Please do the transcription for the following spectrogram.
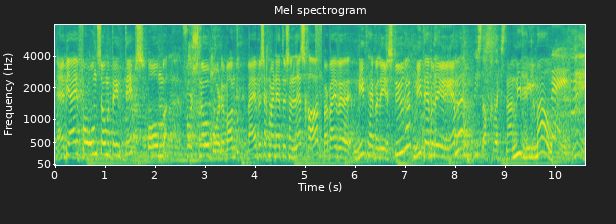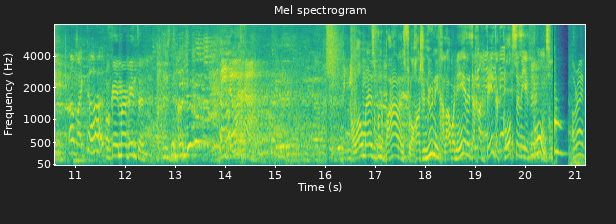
Heb jij voor ons zometeen tips om eh, voor snowboarden? Want wij hebben zeg maar net dus een les gehad waarbij we niet hebben leren sturen, niet hebben leren remmen. Wie is dat geweest? Nou, niet helemaal. Nee. Oh my god. Oké, maar Winter. Hallo mensen van de Barends vlog. Als je nu niet gaat abonneren, dan gaat Binter kotsen in je kont. Alright,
